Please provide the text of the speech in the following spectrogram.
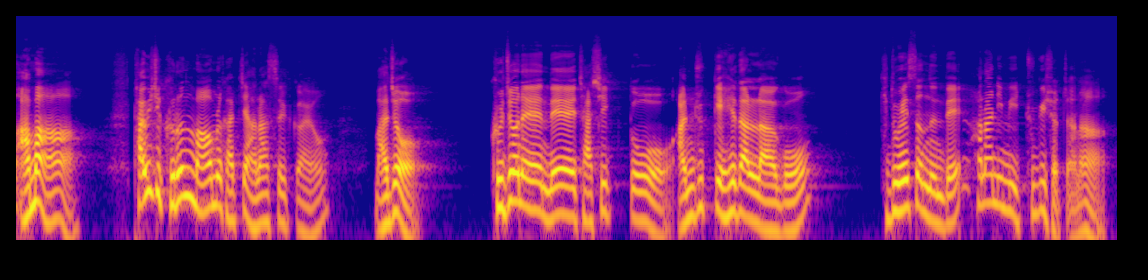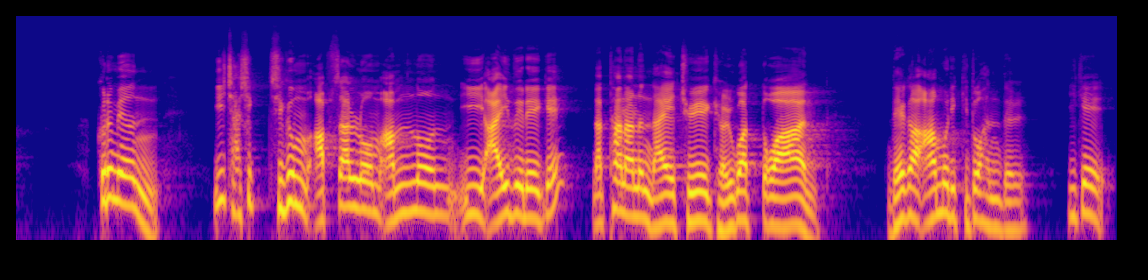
아마 다윗이 그런 마음을 갖지 않았을까요? 맞아. 그 전에 내 자식도 안 죽게 해달라고 기도했었는데 하나님이 죽이셨잖아. 그러면 이 자식 지금 압살롬, 암론 이 아이들에게 나타나는 나의 죄의 결과 또한 내가 아무리 기도한들 이게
